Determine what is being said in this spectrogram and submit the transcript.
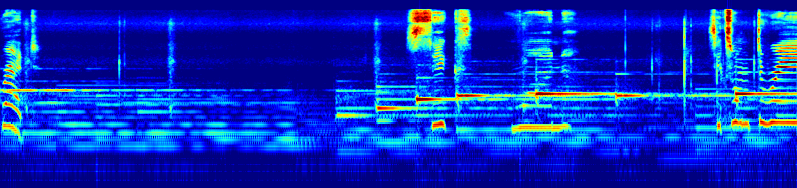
Red. Six one. Six one three.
